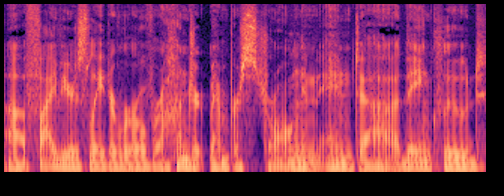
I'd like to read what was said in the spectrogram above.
Uh, five years later, we're over 100 members strong, and, and uh, they include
